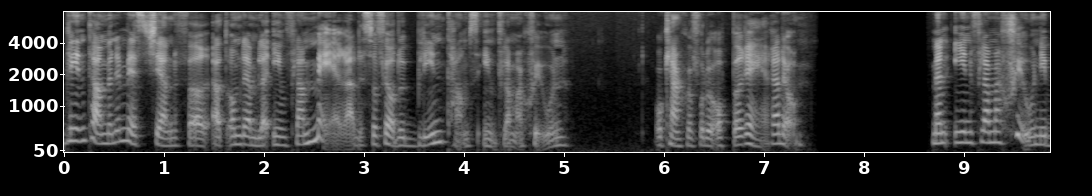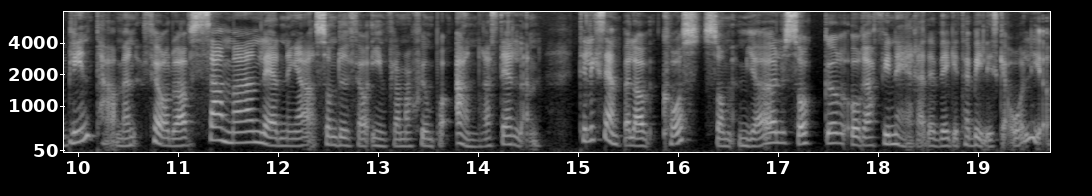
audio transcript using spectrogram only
Blindtarmen är mest känd för att om den blir inflammerad så får du blindtarmsinflammation. Och kanske får du operera då. Men inflammation i blindtarmen får du av samma anledningar som du får inflammation på andra ställen. Till exempel av kost som mjöl, socker och raffinerade vegetabiliska oljor.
